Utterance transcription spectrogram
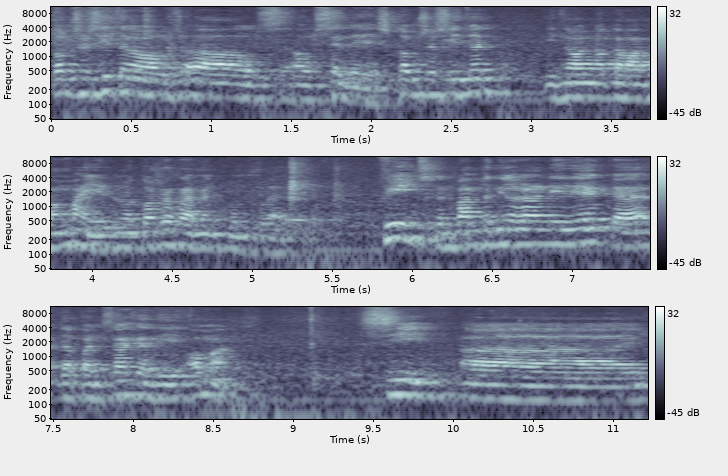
com se citen els, els, els CDs, com se citen i no, no acabàvem mai, era una cosa realment complexa. Fins que ens vam tenir la gran idea que, de pensar que dir, home, si eh,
